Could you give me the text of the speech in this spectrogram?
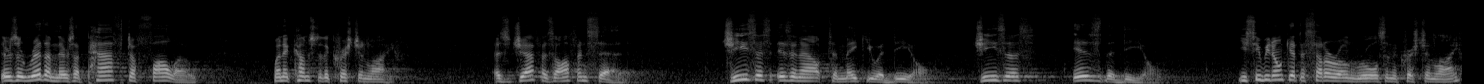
there's a rhythm, there's a path to follow when it comes to the Christian life. As Jeff has often said, Jesus isn't out to make you a deal. Jesus is the deal. You see, we don't get to set our own rules in the Christian life.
